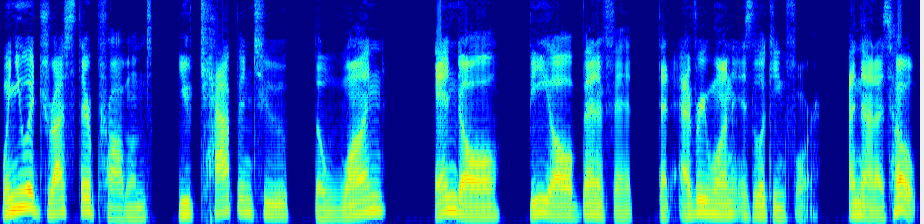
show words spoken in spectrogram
When you address their problems, you tap into the one end all, be all benefit that everyone is looking for, and that is hope.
